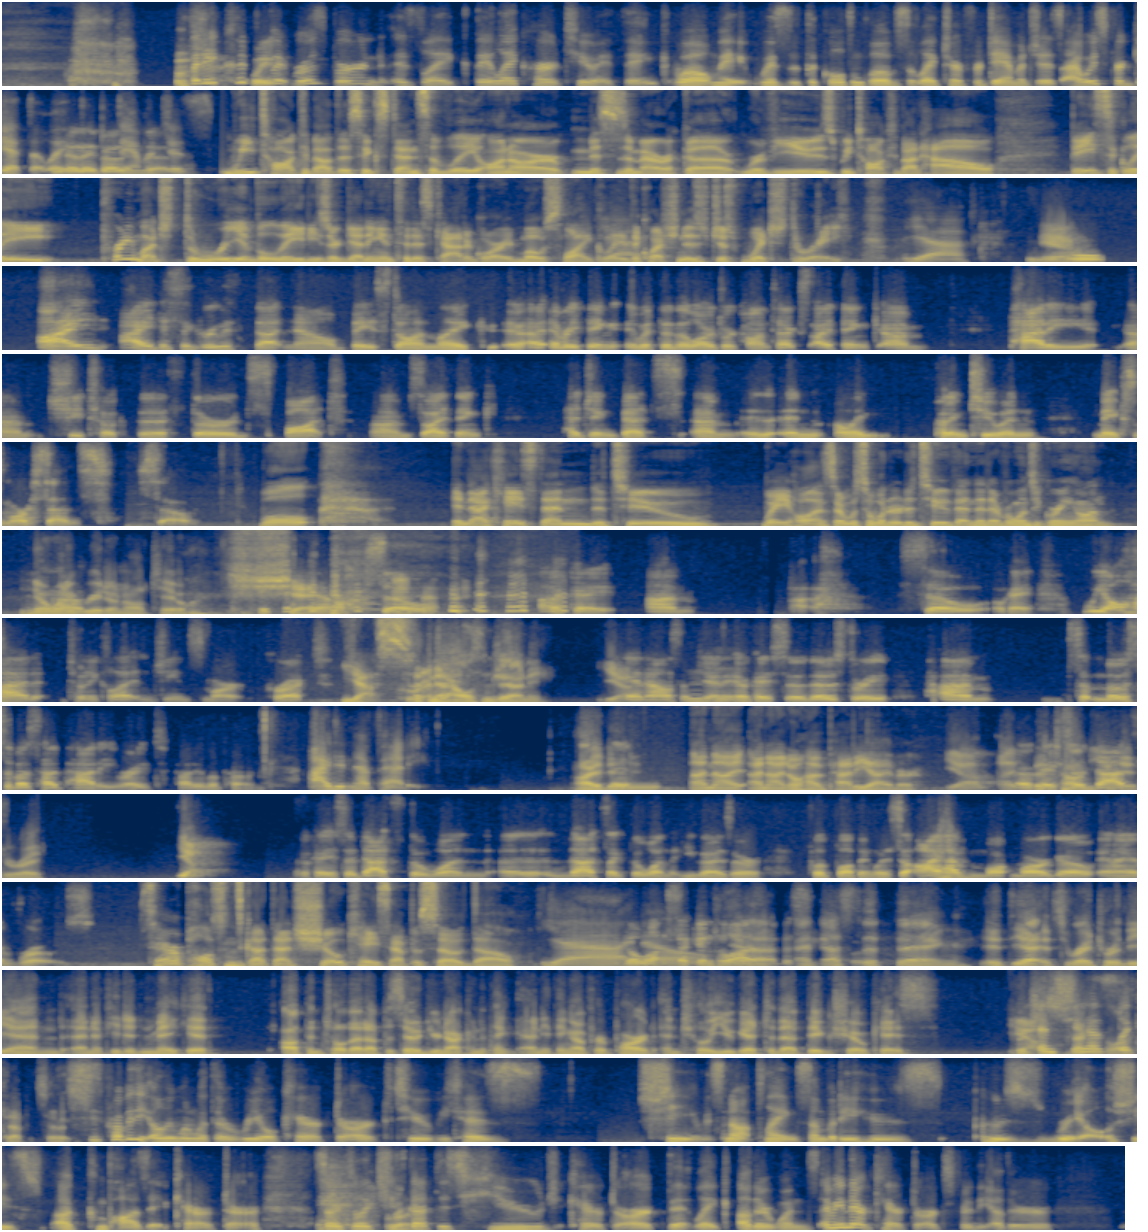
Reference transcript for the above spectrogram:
But it could. Wait. But Rose Byrne is like they like her too. I think. Well, wait, was it the Golden Globes that liked her for damages? I always forget that like No, they both did. damages. we talked about this extensively on our Mrs. America reviews. We talked about how basically pretty much three of the ladies are getting into this category, most likely. Yeah. The question is just which three. Yeah. Yeah. Well, I I disagree with that now, based on like everything within the larger context. I think um, Patty um, she took the third spot, um, so I think hedging bets um, and only putting two in makes more sense. So Well, in that case, then the two. Wait, hold on. So, so what are the two then that everyone's agreeing on? No one Um, agreed on all two. Shit. yeah. So okay. Um. uh, so okay, we all had Toni Collette and Jean Smart, correct? Yes. Correct. And Allison Janney. Yeah. And Allison Janney. Mhm. Okay, so those three. Um. So most of us had Patty, right? Patti LuPone. I didn't have Patty. I did. And And I and I don't have Patty either. Yeah. I, Okay, but so Tom, you that's- did, right? Yeah. okay, so that's the one. Uh, that's like the one that you guys are flip flopping with. So I have Mar- Margo and I have Rose. Sarah Paulson's got that showcase episode though. Yeah. The la- know. second to last yeah, episode. and that's the thing. It yeah, it's right toward the end, and if you didn't make it up until that episode, you're not going to think anything of her part until you get to that big showcase. Yeah. And she has, like, last episode. She's probably the only one with a real character arc too, because she's not playing somebody who's who's real. She's a composite character. So I feel like she's Right. got this huge character arc that like other ones. I mean, there are character arcs for the other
